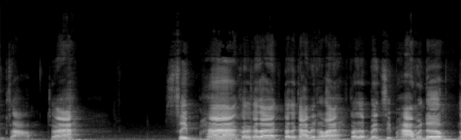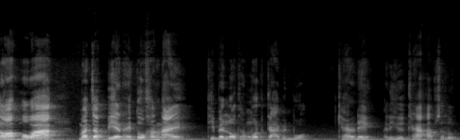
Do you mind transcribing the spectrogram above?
13ใช่ไหม 15 ก็จะกลายก็จะกลายเป็นเท่าไหร่ ก็จะเป็น 15 เหมือนเดิมเนาะ เพราะว่ามันจะเปลี่ยนให้ตัวข้างในที่เป็นลบทั้งหมดกลายเป็นบวก แค่นั้นเอง อันนี้คือแค่ absolute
